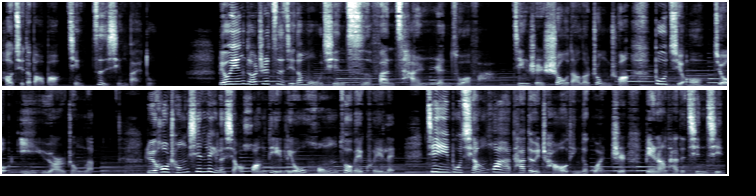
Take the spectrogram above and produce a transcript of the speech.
好奇的宝宝请自行百度。刘盈得知自己的母亲此番残忍做法，精神受到了重创，不久就抑郁而终了。吕后重新立了小皇帝刘弘作为傀儡，进一步强化他对朝廷的管制，并让他的亲戚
